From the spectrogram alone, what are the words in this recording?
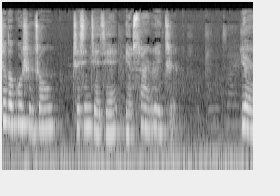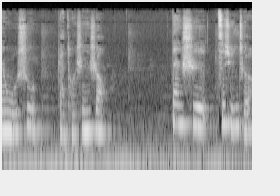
这个故事中，知心姐姐也算睿智，阅人无数，感同身受。但是，咨询者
